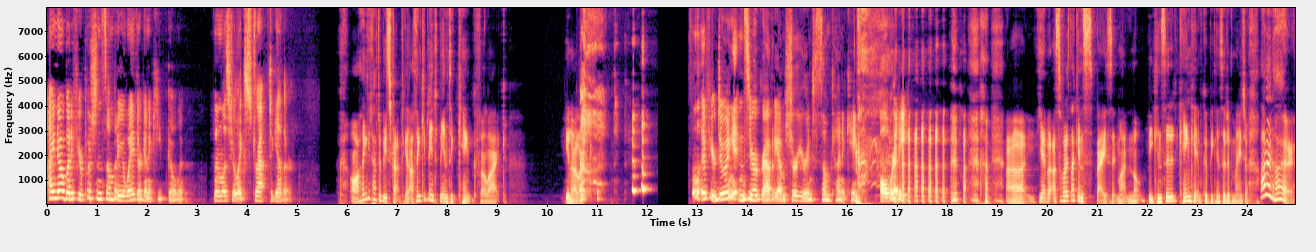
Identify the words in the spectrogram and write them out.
I know, but if you're pushing somebody away, they're going to keep going. Unless you're like strapped together. Oh, I think you'd have to be strapped together. I think you'd need to be into kink for like, you know, like Well, if you're doing it in zero gravity, I'm sure you're into some kind of kink already. Uh, yeah, but I suppose like in space, it might not be considered kink. It could be considered mainstream. I don't know.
